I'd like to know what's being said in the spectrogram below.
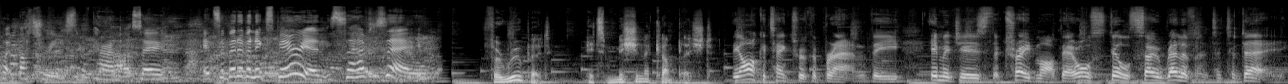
quite buttery sort of caramel. So it's a bit of an experience, I have to say. For Rupert, it's mission accomplished. The architecture of the brand, the images, the trademark, they're all still so relevant to today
